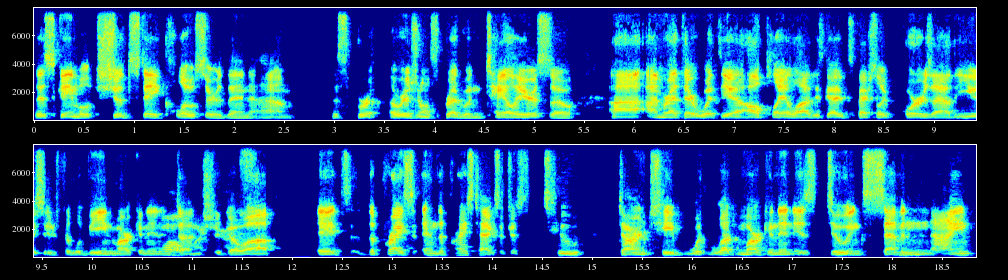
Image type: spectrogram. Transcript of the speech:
This game will, should stay closer than um, the sp- original spread would entail here. So uh, I'm right there with you. I'll play a lot of these guys, especially Porter's out. The usage for LaVine, Markkanen, and oh Dunn should gosh. go up. It's the price, and the price tags are just too darn cheap with what Markkanen is doing. Seven nine.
